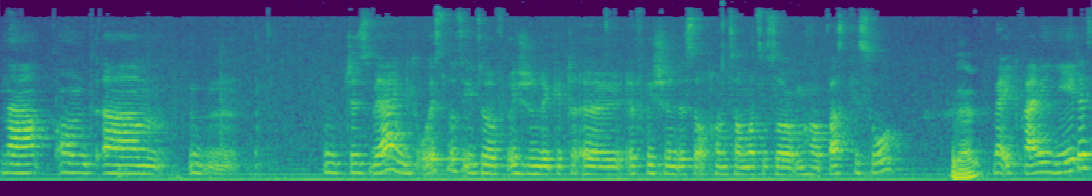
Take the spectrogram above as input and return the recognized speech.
Na, und ähm, das wäre eigentlich alles, was ich so erfrischende, Get- äh, erfrischende Sachen im Sommer zu sagen habe. Du wieso? Weil? Weil ich freue mich jedes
